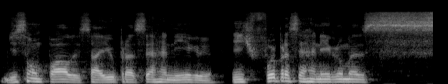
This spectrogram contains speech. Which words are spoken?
de São Paulo e saiu para Serra Negra. A gente foi para Serra Negra umas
